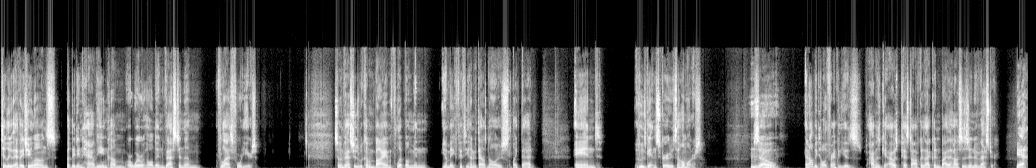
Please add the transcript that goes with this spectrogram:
typically with FHA loans, but they didn't have the income or wherewithal to invest in them for the last 40 years. So investors would come and buy them, flip them, and you know make fifty, hundred thousand dollars like that. And who's getting screwed? It's the homeowners. So, Mm. and I'll be totally frank with you, is I was I was pissed off because I couldn't buy the house as an investor. yeah,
